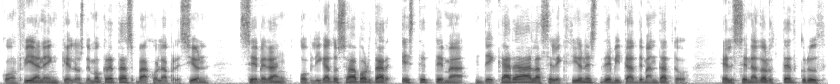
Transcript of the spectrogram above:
confían en que los demócratas, bajo la presión, se verán obligados a abordar este tema de cara a las elecciones de mitad de mandato. El senador Ted Cruz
